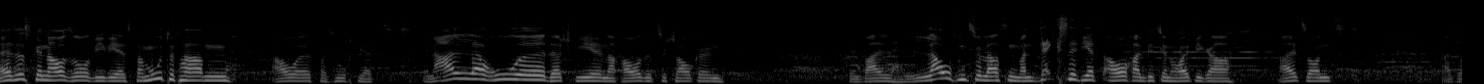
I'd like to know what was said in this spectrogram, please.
Es ist genau so, wie wir es vermutet haben. Aue versucht jetzt in aller Ruhe das Spiel nach Hause zu schaukeln, den Ball laufen zu lassen. Man wechselt jetzt auch ein bisschen häufiger als sonst. Also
